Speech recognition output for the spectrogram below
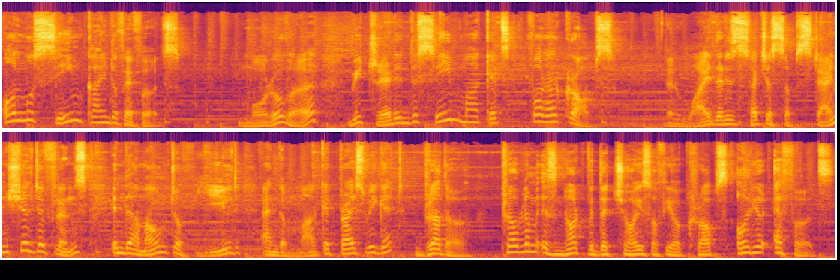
almost same kind of efforts. Moreover, we trade in the same markets for our crops. Then why there is such a substantial difference in the amount of yield and the market price we get? Brother, problem is not with the choice of your crops or your efforts.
